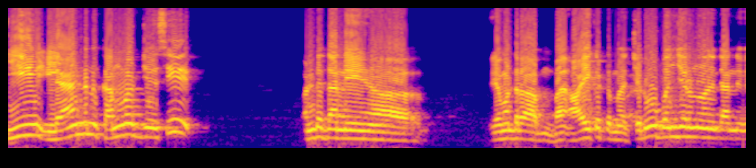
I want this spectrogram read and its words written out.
ఈ ల్యాండ్ను కన్వర్ట్ చేసి అంటే దాన్ని ఏమంటారు ఆయకట్టు చెరువు బంజరును అనే దాన్ని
